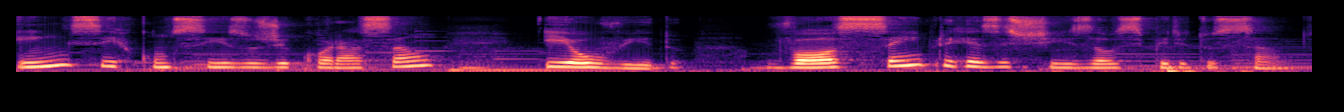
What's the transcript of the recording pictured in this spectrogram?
incircuncisos de coração e ouvido, vós sempre resistis ao Espírito Santo.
